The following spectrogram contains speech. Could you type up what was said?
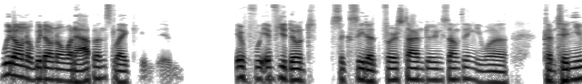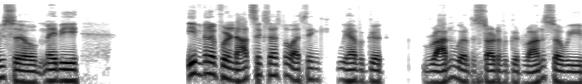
we don't know. We don't know what happens. Like, if we if you don't succeed at first time doing something, you want to continue. So maybe even if we're not successful, I think we have a good run. We're at the start of a good run. So we,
